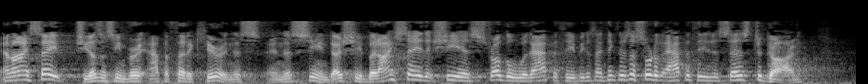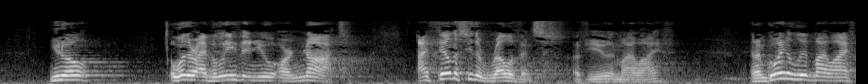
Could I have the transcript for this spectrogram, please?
And I say, she doesn't seem very apathetic here in this, in this scene, does she? But I say that she has struggled with apathy because I think there's a sort of apathy that says to God, you know, whether I believe in you or not, I fail to see the relevance of you in my life. And I'm going to live my life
